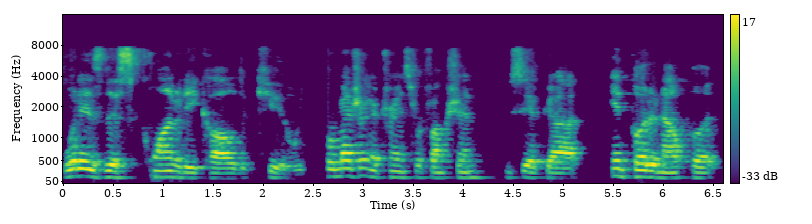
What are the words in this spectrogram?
what is this quantity called Q? We're measuring a transfer function. You see I've got input and output,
